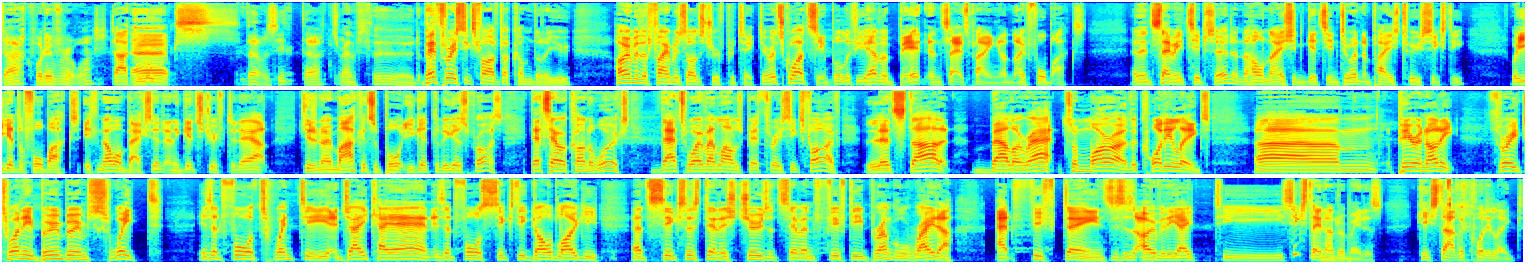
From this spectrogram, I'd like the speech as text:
Dark, whatever it was. Dark Uh, looks. That was it, Dark. It's around third. Bet365.com.au. Home of the famous odds drift protector. It's quite simple. If you have a bet and say it's paying, I don't know, four bucks, and then Sammy tips it and the whole nation gets into it and it pays two sixty, well, you get the four bucks. If no one backs it and it gets drifted out due to no market support, you get the biggest price. That's how it kind of works. That's everyone loves Bet365. Let's start it. Ballarat tomorrow, the Quaddy Leagues. Um, Pirinotti, 320, Boom Boom Sweet is at 420. JK Ann is at 460. Gold Logie at sixes. Dennis Chews at 750. Brungle Raider at 15s. This is over the 80, 1600 metres. Kickstart the Quaddy League.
